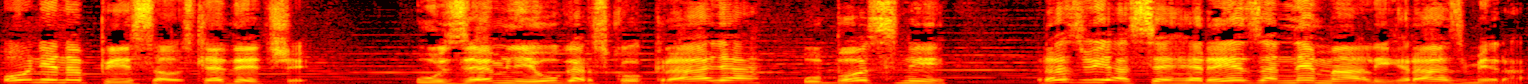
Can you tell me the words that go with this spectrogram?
On je napisao sljedeće. U zemlji Ugarskog kralja, u Bosni, razvija se hereza nemalih razmjera,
